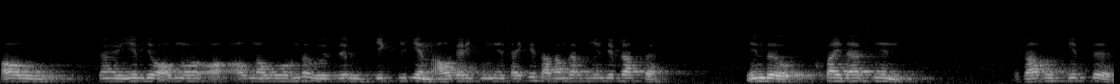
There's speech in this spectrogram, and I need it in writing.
ал жаңағы емдеу алдын, алу орнында өздерінің бекітілген алгоритміне сәйкес адамдарды емдеп жатты. Енді қытай дәрісінен жазылып кетті.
